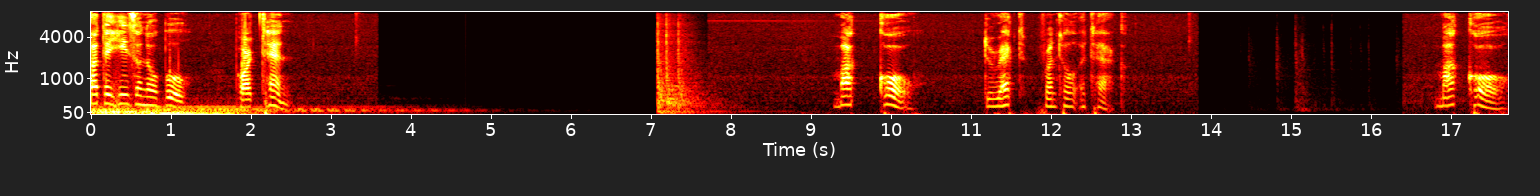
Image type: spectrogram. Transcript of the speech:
Tatehiza no Bu, Part 10. Makko, Direct Frontal Attack. Makko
